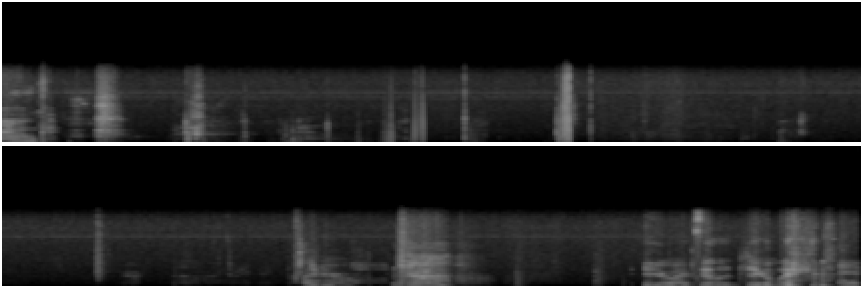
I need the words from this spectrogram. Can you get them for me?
Rogue. I know. Ew, I feel it jiggling.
